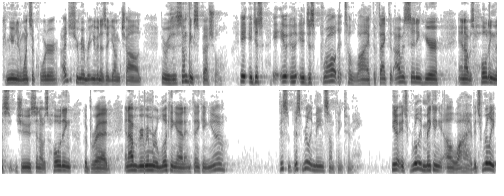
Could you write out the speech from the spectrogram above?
communion once a quarter, I just remember even as a young child, there was just something special. It, it just it, it just brought it to life. The fact that I was sitting here and I was holding this juice and I was holding the bread. And I remember looking at it and thinking, you know, this, this really means something to me. You know, it's really making it alive. It's really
